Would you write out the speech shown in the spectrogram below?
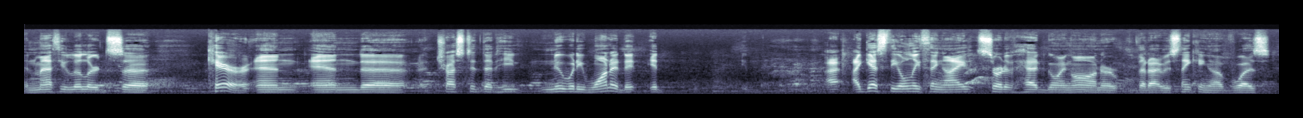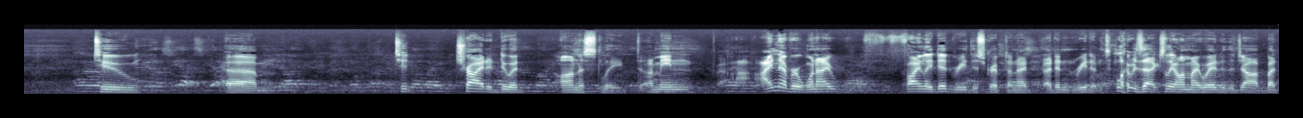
in Matthew Lillard's uh, care, and and uh, trusted that he knew what he wanted. It, it I, I guess the only thing I sort of had going on, or that I was thinking of, was to um, to try to do it honestly. I mean, I never, when I finally did read the script, and I, I didn't read it until I was actually on my way to the job, but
